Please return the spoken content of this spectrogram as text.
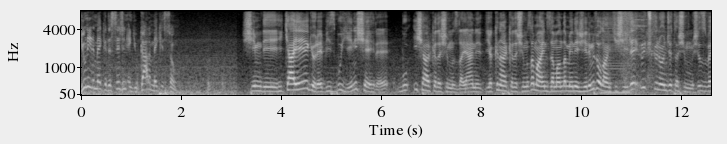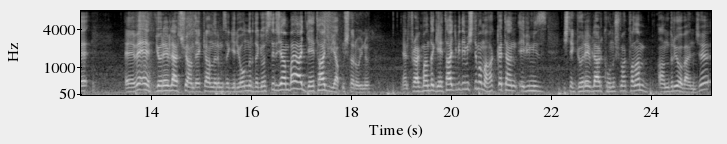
you need to make a decision and you gotta make it soon. Şimdi hikayeye göre biz bu yeni şehre bu iş arkadaşımızla yani yakın arkadaşımız ama aynı zamanda menajerimiz olan kişiyle 3 gün önce taşınmışız ve e, ve evet görevler şu anda ekranlarımıza geliyor. Onları da göstereceğim. Bayağı GTA gibi yapmışlar oyunu. Yani fragmanda GTA gibi demiştim ama hakikaten evimiz işte görevler konuşmak falan andırıyor bence.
